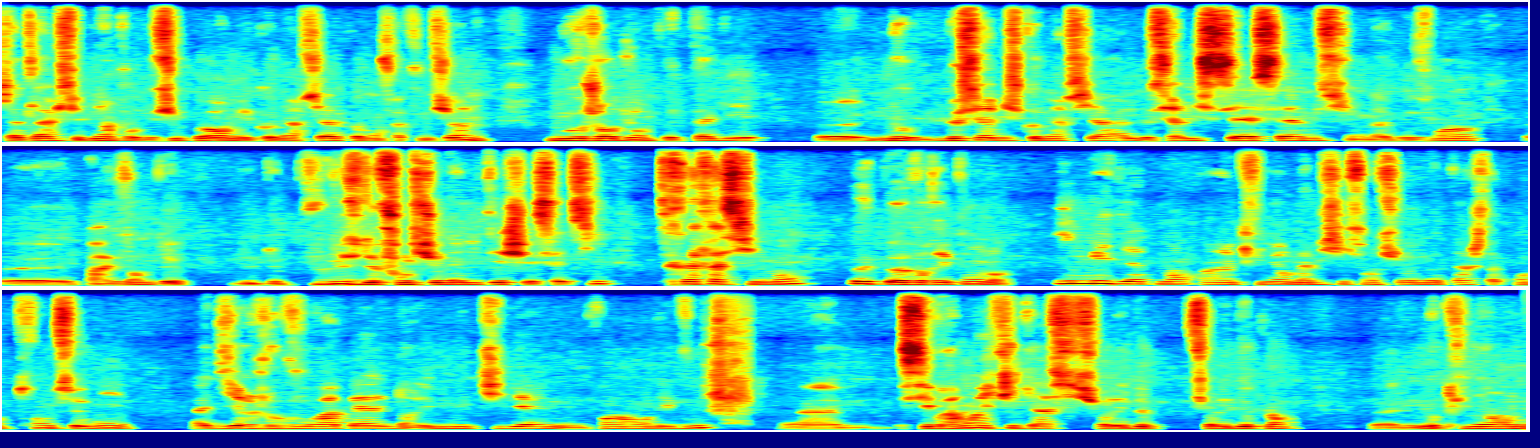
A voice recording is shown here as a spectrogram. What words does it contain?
ChatLive, c'est bien pour du support, mais commercial, comment ça fonctionne? Nous, aujourd'hui, on peut taguer euh, nos, le service commercial, le service CSM, si on a besoin, euh, par exemple, de, plus de fonctionnalités chez celle-ci. Très facilement, eux peuvent répondre immédiatement à un client, même s'ils sont sur une autre tâche, ça prend 30 secondes à dire je vous rappelle dans les minutes qui viennent, on prend un rendez-vous. c'est vraiment efficace sur les deux, sur les deux plans. nos clients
